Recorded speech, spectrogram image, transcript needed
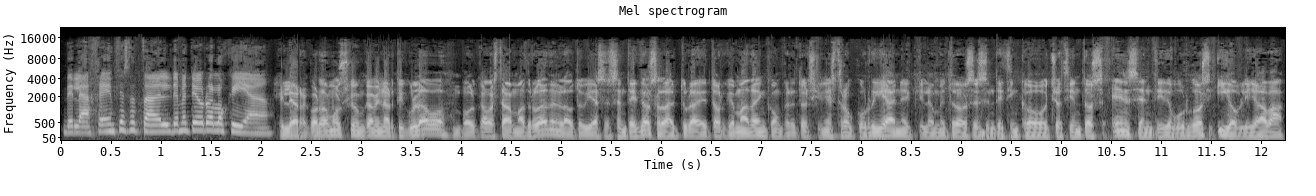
de la Agencia Estatal de Meteorología. Y le recordamos que un camino articulado volcaba esta madrugada en la autovía 62 a la altura de Torquemada. En concreto, el siniestro ocurría en el kilómetro 65-800 en sentido Burgos y obligaba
